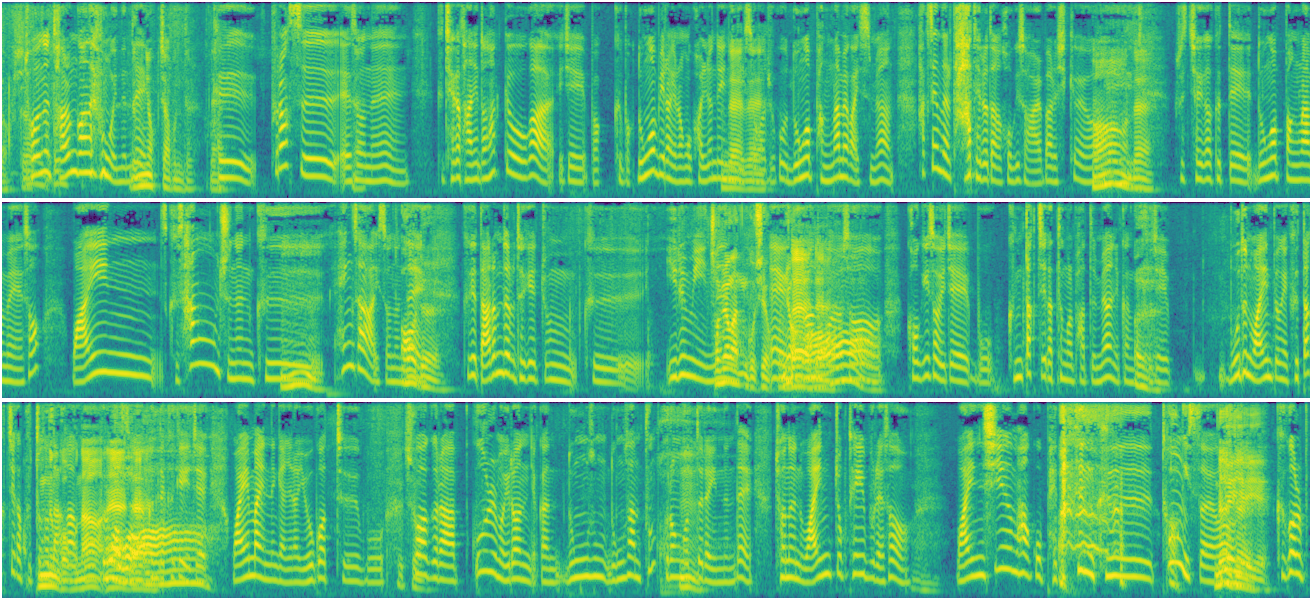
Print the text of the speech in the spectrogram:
역시 저는 다른 거 하나 해본 거 있는데 능력자분들. 네. 그 프랑스에서는 그 제가 다니던 학교가 이제 막 그 막 농업이랑 이런 거 관련돼 있는 네, 게 네. 있어가지고 농업 박람회가 있으면 학생들을 다 데려다가 거기서 알바를 시켜요. 아, 네. 그래서 제가 그때 농업 박람회에서 와인 그 상 주는 그 음. 행사가 있었는데 아 네. 그게 나름대로 되게 좀 그 이름이 있는 저명한 곳이었군요. 네, 네, 그런 네. 거여서 거기서 이제 뭐 금딱지 같은 걸 받으면 약간 네. 이제 모든 와인병에 그 딱지가 붙어서 붙는 나가고 거구나. 그런 네. 네. 근데 그게 이제 와인만 있는 게 아니라 요거트, 뭐 그렇죠. 푸아그라, 꿀 뭐 이런 약간 농 농산품 그런 음. 것들에 있는데 저는 와인 쪽 테이블에서 네. 와인 시음하고 뱉은 그 통 있어요. 네, 예, 네. 예, 예. 그걸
